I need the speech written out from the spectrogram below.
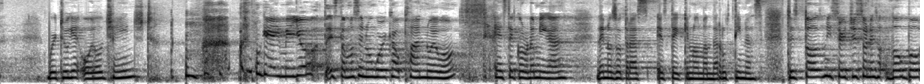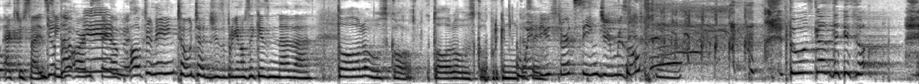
Where to get oil changed. ok, yo estamos en un workout plan nuevo. Este con una amiga de nosotras este que nos manda rutinas. Entonces todos mis searches son eso, low boat exercise, Yo single arm también. sit up, alternating toe touches porque no sé qué es nada. Todo lo busco, todo lo busco, porque nunca When do you sé. start seeing gym results? Tú buscaste eso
